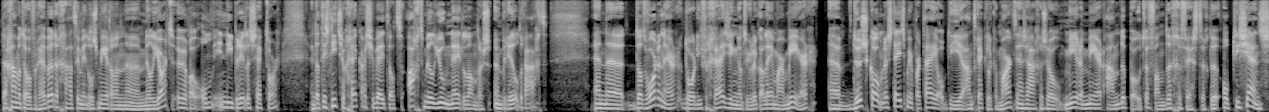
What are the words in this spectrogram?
Daar gaan we het over hebben. Er gaat inmiddels meer dan een uh, miljard euro om in die brillensector. En dat is niet zo gek als je weet dat 8 miljoen Nederlanders een bril draagt. En uh, dat worden er door die vergrijzing natuurlijk alleen maar meer. Uh, dus komen er steeds meer partijen op die aantrekkelijke markt... en zagen zo meer en meer aan de poten van de gevestigde opticiens.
